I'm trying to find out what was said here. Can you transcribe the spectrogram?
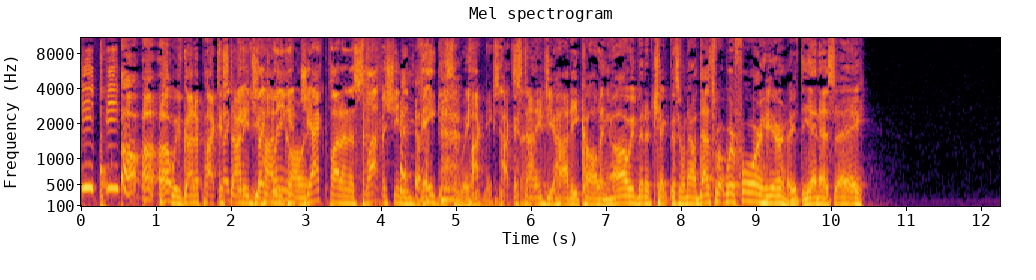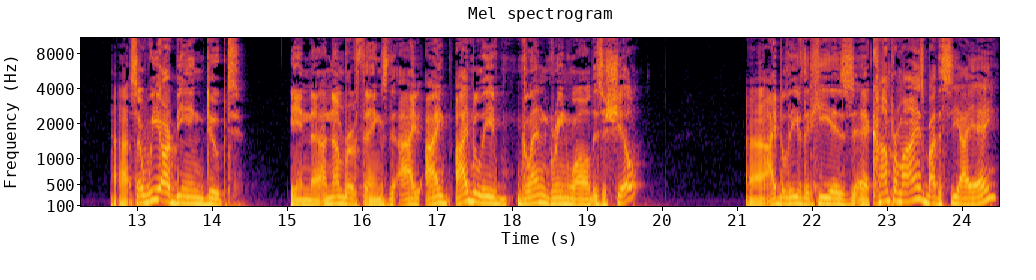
beep, beep. Oh, oh, oh, we've got a Pakistani it's like, it's jihadi like winning calling. a jackpot on a slot machine in Vegas. The way Pa- he makes it Pakistani sound. jihadi calling. Oh, we better check this one out. That's what we're for here at the NSA. Uh, so we are being duped in uh, a number of things. I, I, I believe Glenn Greenwald is a shill. Uh, I believe that he is uh, compromised by the CIA,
